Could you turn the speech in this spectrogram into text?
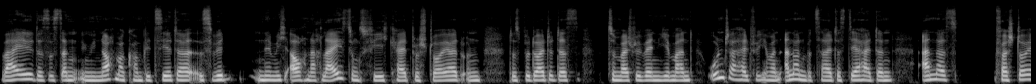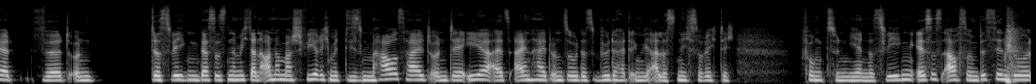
weil das ist dann irgendwie nochmal komplizierter. Es wird nämlich auch nach Leistungsfähigkeit besteuert und das bedeutet, dass zum Beispiel, wenn jemand Unterhalt für jemand anderen bezahlt, dass der halt dann anders versteuert wird und deswegen, das ist nämlich dann auch nochmal schwierig mit diesem Haushalt und der Ehe als Einheit und so. Das würde halt irgendwie alles nicht so richtig funktionieren. Deswegen ist es auch so ein bisschen so,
